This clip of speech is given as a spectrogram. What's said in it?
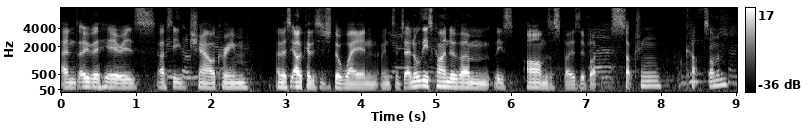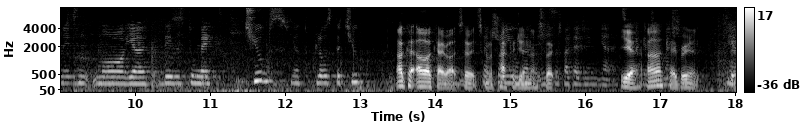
And over here is I see already shower there, cream. yeah. And this okay, this is just a way in, in Yeah, and all these kind of um these arms, I suppose, they've like Uh, suction cups this on them. section is more, yeah, this is to make tubes. You have to close the tube. Okay, oh okay, right. So it's kind of packaging that it's aspect. packaging, yeah. it's Yeah. packaging ah, okay, machine. brilliant. But Yeah.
